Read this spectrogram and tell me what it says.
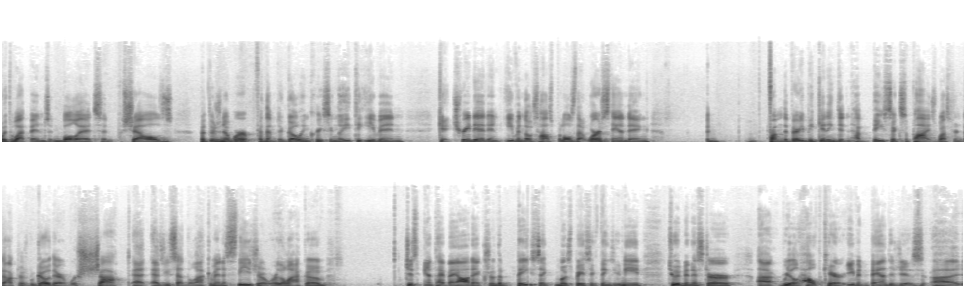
with weapons and bullets and shells, but there's nowhere for them to go increasingly to even get treated. And even those hospitals that were standing, from the very beginning didn't have basic supplies. Western doctors would go there and were shocked at, as you said, the lack of anesthesia or the lack of just antibiotics or the basic, most basic things you need to administer uh, real health care. Even bandages uh,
